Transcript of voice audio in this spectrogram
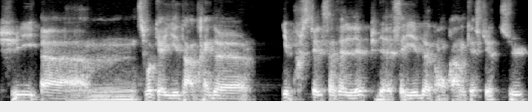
Puis, euh, tu vois qu'il est en train de épousseter le satellite, puis d'essayer de comprendre qu'est-ce qu'il y a dessus.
